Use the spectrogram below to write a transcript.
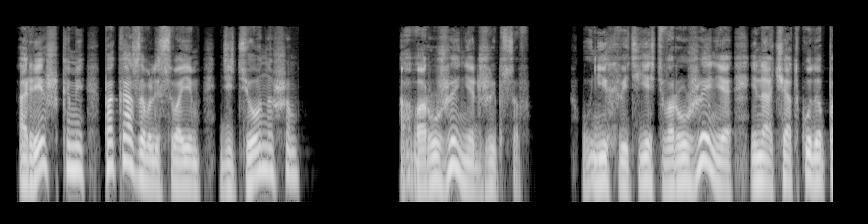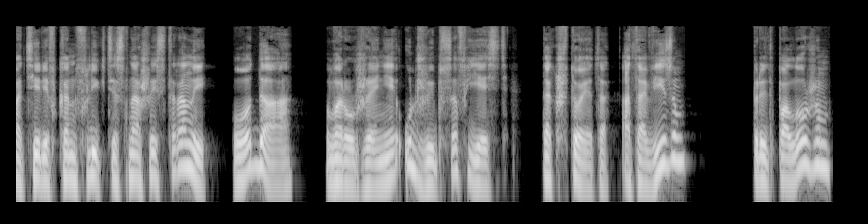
орешками, показывали своим детенышам. А вооружение джипсов? У них ведь есть вооружение, иначе откуда потери в конфликте с нашей страны? О да, вооружение у джипсов есть. Так что это, атовизм? Предположим,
